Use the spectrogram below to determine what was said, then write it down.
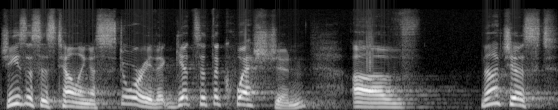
Jesus is telling a story that gets at the question of not just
